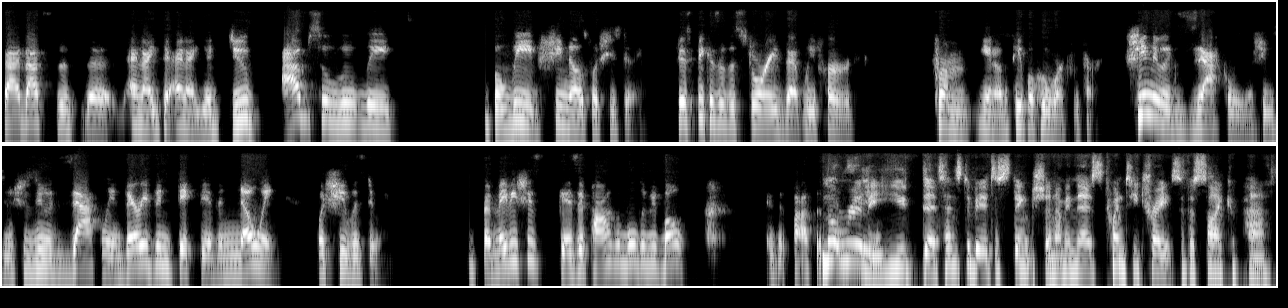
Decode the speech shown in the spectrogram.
that that's the, the, and I, and I do absolutely believe she knows what she's doing just because of the stories that we've heard from, you know, the people who worked with her. She knew exactly what she was doing. She knew exactly and very vindictive and knowing what she was doing. But maybe she's, is it possible to be both? Is it possible? Not really. You, there tends to be a distinction. I mean, there's 20 traits of a psychopath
